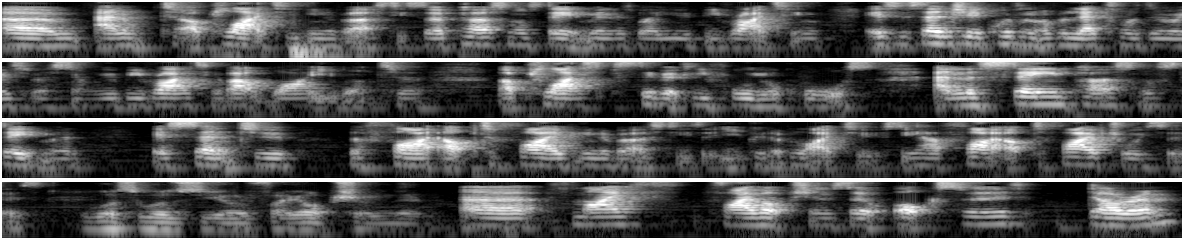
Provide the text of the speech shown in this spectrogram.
um, and to apply to university. So a personal statement is where you'd be writing, it's essentially equivalent of a letter of motivation. You'd be writing about why you want to apply specifically for your course. And the same personal statement is sent to the five, up to five universities that you could apply to. So you have five, up to five choices. What was your five option then? Uh, my f- five options, so Oxford, Durham,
